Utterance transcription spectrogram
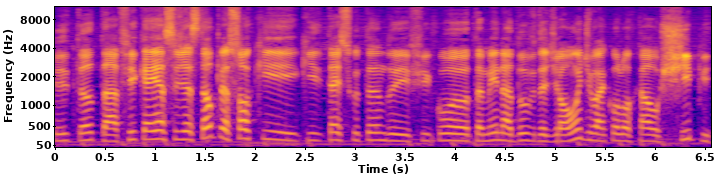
Então tá, fica aí a sugestão, pessoal que, que tá escutando e ficou também na dúvida de onde vai colocar o chip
